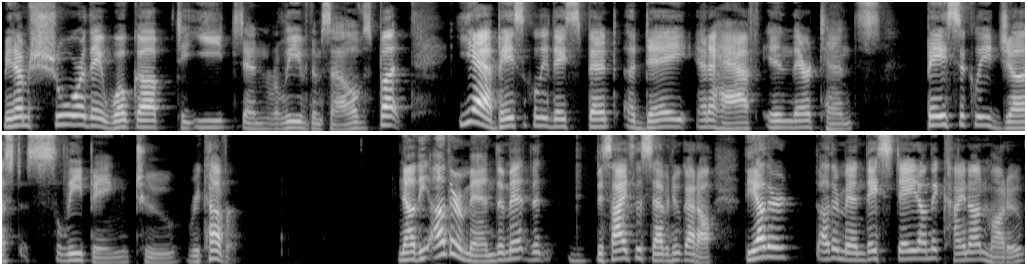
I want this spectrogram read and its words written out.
mean, I'm sure they woke up to eat and relieve themselves, but yeah, basically they spent a day and a half in their tents, basically just sleeping to recover. Now the other men, the men that besides the seven who got off, the other other men they stayed on the Kainan Maru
